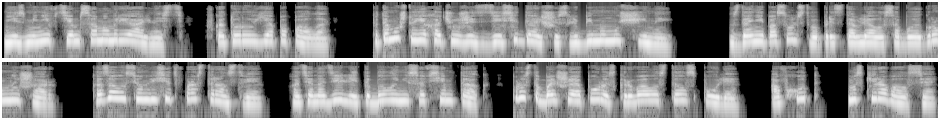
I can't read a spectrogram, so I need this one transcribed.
не изменив тем самым реальность, в которую я попала. Потому что я хочу жить здесь и дальше с любимым мужчиной. Здание посольства представляло собой огромный шар. Казалось, он висит в пространстве, хотя на деле это было не совсем так. Просто большая опора скрывала стелс-поле, а вход маскировался.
